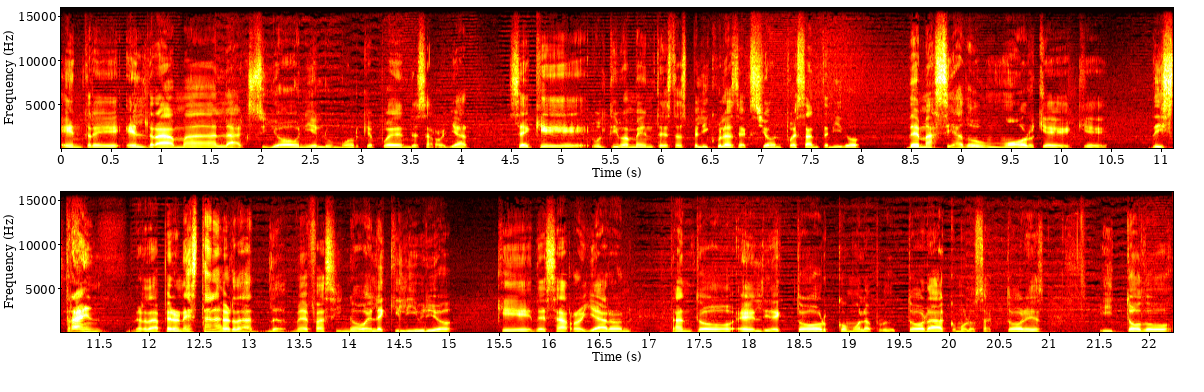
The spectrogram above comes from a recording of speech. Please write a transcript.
entre el drama, la acción y el humor que pueden desarrollar. Sé que últimamente estas películas de acción pues han tenido demasiado humor que, que distraen, ¿verdad? Pero en esta, la verdad, me fascinó el equilibrio que desarrollaron tanto el director como la productora, como los actores, y todo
